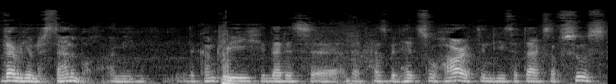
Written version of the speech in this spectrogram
very understandable. I mean, the country that is uh, that has been hit so hard in these attacks of Sousse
